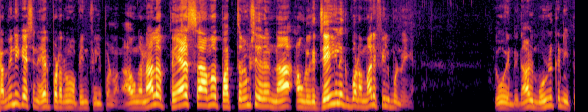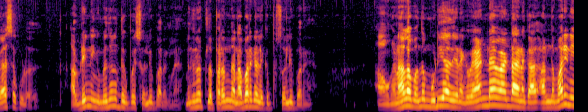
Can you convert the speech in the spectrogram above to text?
கம்யூனிகேஷன் ஏற்படணும் அப்படின்னு ஃபீல் பண்ணுவாங்க. அவங்கனால பேசாமல் பத்து நிமிஷம் இருந்தா அவங்களுக்கு ஜெயிலுக்கு போன மாதிரி ஃபீல் பண்ணுவீங்க. ஓ இன்று நாள் முழுக்க நீ பேசக்கூடாது அப்படின்னு நீங்கள் மிதுனத்துக்கு போய் சொல்லி பாருங்களேன். மிதுனத்தில் பிறந்த நபர்களுக்கு சொல்லி பாருங்கள் அவங்கனால வந்து முடியாது. எனக்கு வேண்டே வேண்டாம் எனக்கு அந்த மாதிரி நீ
